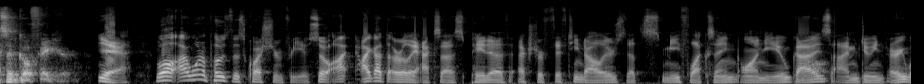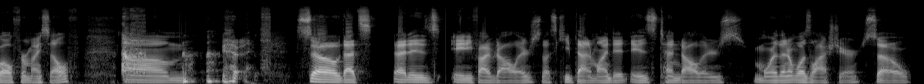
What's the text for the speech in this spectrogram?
said, go figure. Yeah. Well, I want to pose this question for you. So I, I got the early access, paid an extra fifteen dollars. That's me flexing on you guys. I'm doing very well for myself. Um, so that's that is eighty five dollars. Let's keep that in mind. It is ten dollars more than it was last year. So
